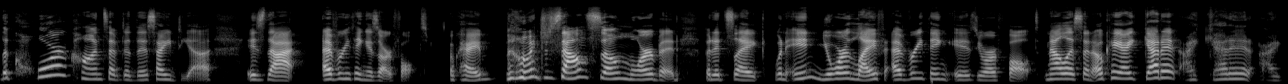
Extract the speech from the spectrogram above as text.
the core concept of this idea is that everything is our fault. Okay, which sounds so morbid, but it's like when in your life, everything is your fault. Now, listen, okay, I get it. I get it. I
